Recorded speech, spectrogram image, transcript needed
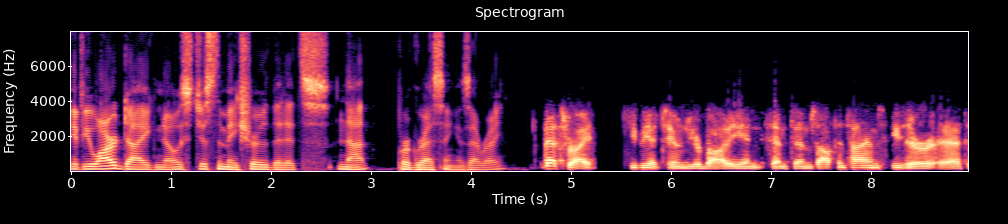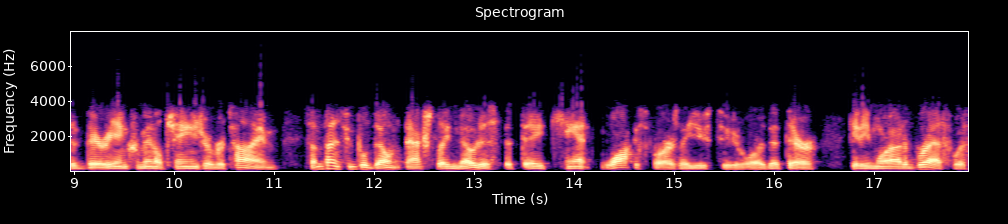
if you are diagnosed, just to make sure that it's not progressing. Is that right? That's right keeping attuned to your body and symptoms. Oftentimes, these are at a very incremental change over time. Sometimes people don't actually notice that they can't walk as far as they used to, or that they're getting more out of breath with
